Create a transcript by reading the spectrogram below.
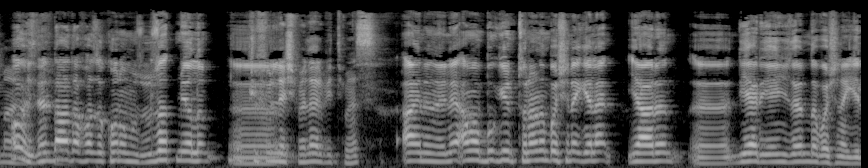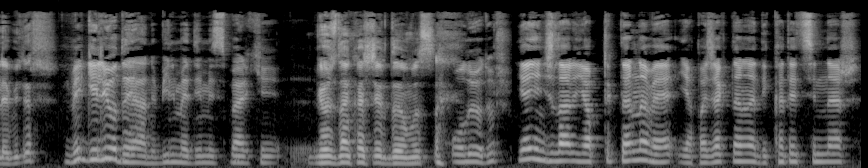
Maalesef. O yüzden daha da fazla konumuzu uzatmayalım. Ee, küfürleşmeler bitmez. Aynen öyle ama bugün Tuna'nın başına gelen yarın e, diğer yayıncıların da başına gelebilir. Ve geliyor da yani bilmediğimiz belki Gözden kaçırdığımız. oluyordur. Yayıncılar yaptıklarına ve yapacaklarına dikkat etsinler.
